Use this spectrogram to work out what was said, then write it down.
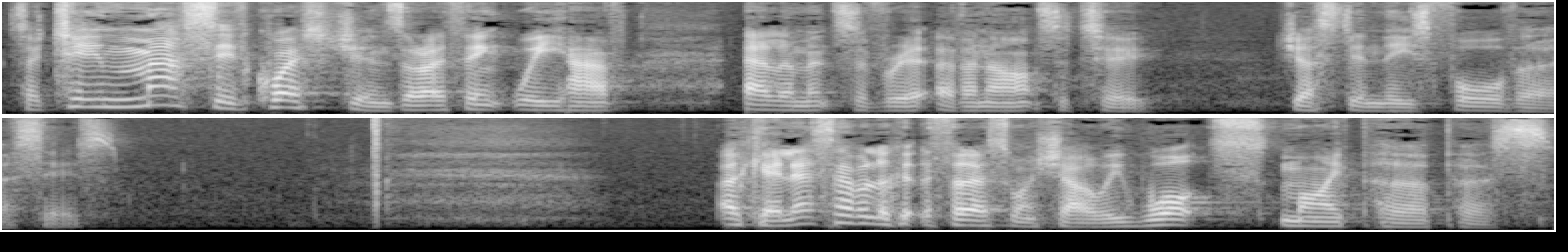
So, two massive questions that I think we have elements of, re- of an answer to just in these four verses. Okay, let's have a look at the first one, shall we? What's my purpose?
